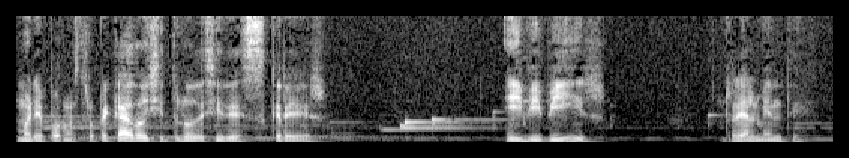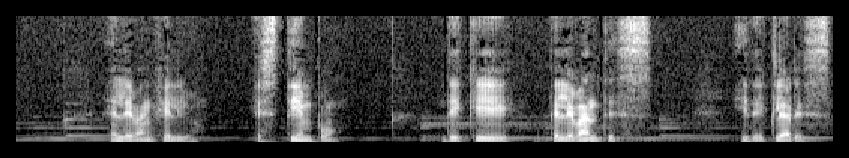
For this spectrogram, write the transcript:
Muere por nuestro pecado y si tú lo decides creer y vivir realmente el Evangelio, es tiempo de que te levantes y declares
